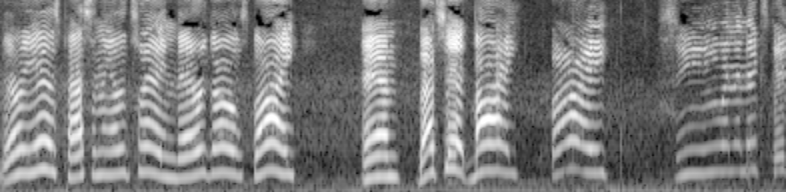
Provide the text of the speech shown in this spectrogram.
There he is, passing the other train. There he goes. Bye. And that's it. Bye. Bye. See you in the next video.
